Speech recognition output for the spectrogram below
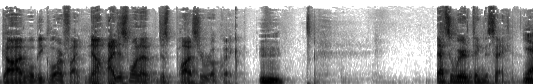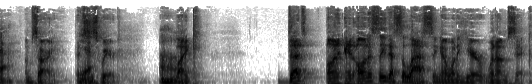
God will be glorified. Now, I just want to just pause here real quick. Mm-hmm. That's a weird thing to say. Yeah. I'm sorry. It's Yeah. just weird. Uh-huh. Like that's on and honestly, that's the last thing I want to hear when I'm sick.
